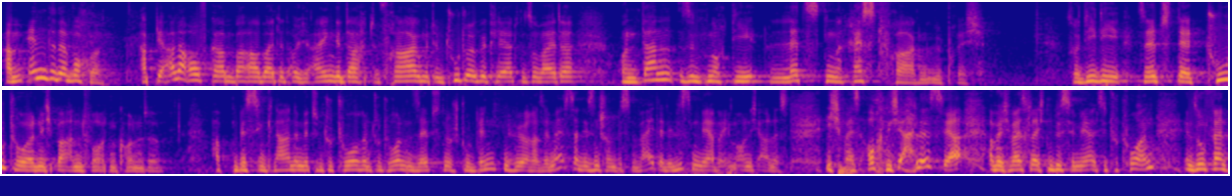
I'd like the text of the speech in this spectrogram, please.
am Ende der Woche habt ihr alle Aufgaben bearbeitet, euch eingedacht, Fragen mit dem Tutor geklärt und so weiter. Und dann sind noch die letzten Restfragen übrig. So die, die selbst der Tutor nicht beantworten konnte. Habt ein bisschen Gnade mit den Tutorinnen und Tutoren, selbst nur Studenten höherer Semester, die sind schon ein bisschen weiter, die wissen mehr, aber eben auch nicht alles. Ich weiß auch nicht alles, ja, aber ich weiß vielleicht ein bisschen mehr als die Tutoren. Insofern,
